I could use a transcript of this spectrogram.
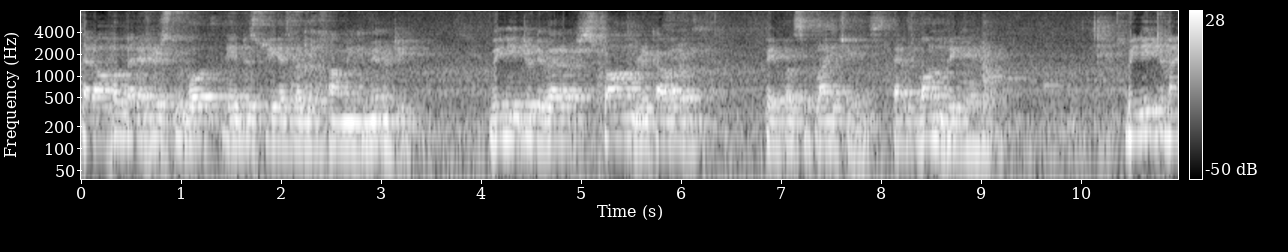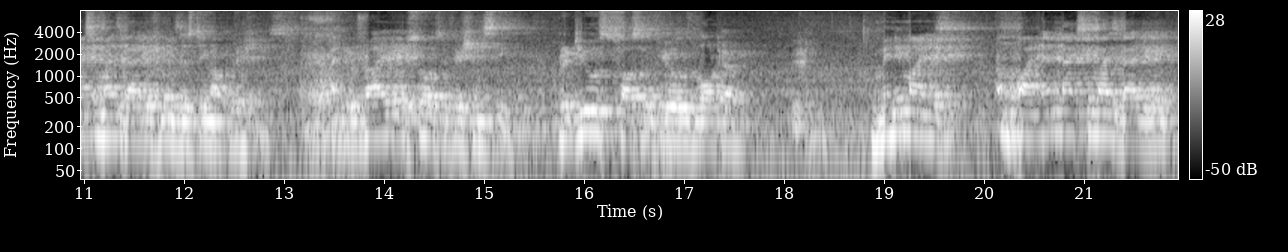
that offer benefits to both the industry as well as the farming community. We need to develop strong recovered paper supply chains. That is one big area. We need to maximize value from existing operations and to drive resource efficiency, reduce fossil fuels, water, minimize and maximize value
